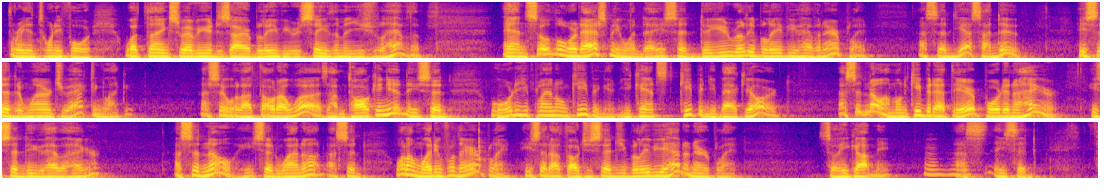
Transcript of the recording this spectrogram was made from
3 and 24. What things soever you desire, believe you receive them and you shall have them. And so the Lord asked me one day, He said, Do you really believe you have an airplane? I said, Yes, I do. He said, Then why aren't you acting like it? I said, Well, I thought I was. I'm talking it. And he said, Well, where do you plan on keeping it? You can't keep it in your backyard. I said, No, I'm going to keep it at the airport in a hangar. He said, Do you have a hangar? I said, No. He said, Why not? I said, Well, I'm waiting for the airplane. He said, I thought you said you believe you had an airplane. So he got me. Mm-hmm. I, he said,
